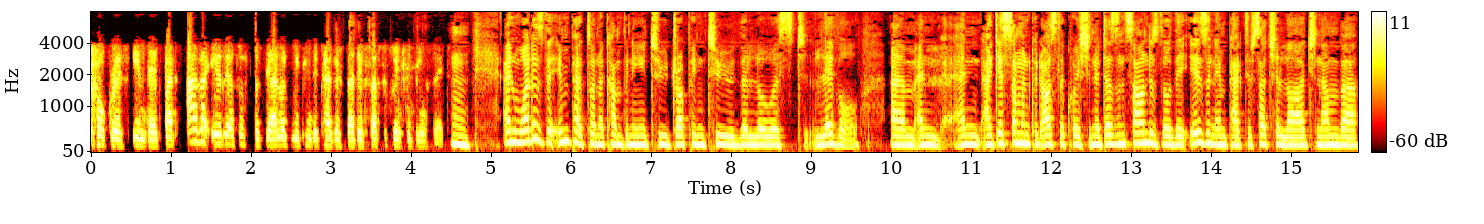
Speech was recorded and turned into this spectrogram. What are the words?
progress in that. But other areas of course, they are not meeting the targets that have subsequently been set. Mm. And what is the impact on a company to dropping to the lowest level? Um, and and I guess someone could ask the question. It doesn't sound as though there is an impact if such a large number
